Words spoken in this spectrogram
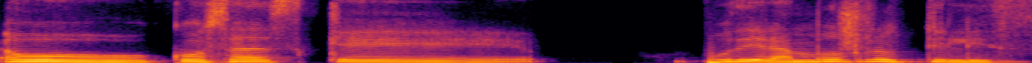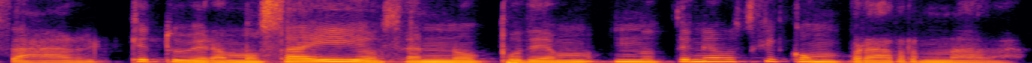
o cosas que pudiéramos reutilizar, que tuviéramos ahí, o sea, no, podíamos, no teníamos que comprar nada.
